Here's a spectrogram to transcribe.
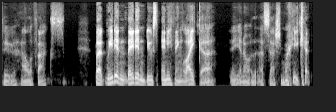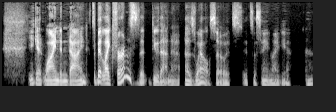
to Halifax. But we didn't. They didn't do anything like a you know a session where you get you get wined and dined. It's a bit like firms that do that now as well. So it's it's the same idea. Uh,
